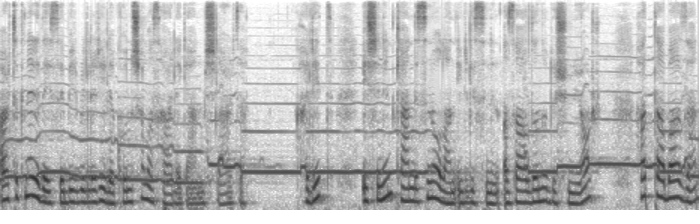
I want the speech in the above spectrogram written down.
artık neredeyse birbirleriyle konuşamaz hale gelmişlerdi. Halit, eşinin kendisine olan ilgisinin azaldığını düşünüyor, hatta bazen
